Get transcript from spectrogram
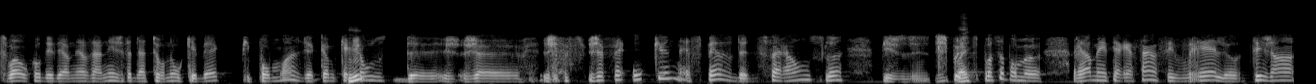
tu vois, au cours des dernières années, j'ai fait de la tournée au Québec, puis pour moi, j'ai comme quelque hmm. chose de. Je, je, je, fais aucune espèce de différence, là. Puis je, je, dis pas ça pour me rendre intéressant, c'est vrai, là. Tu sais, genre,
